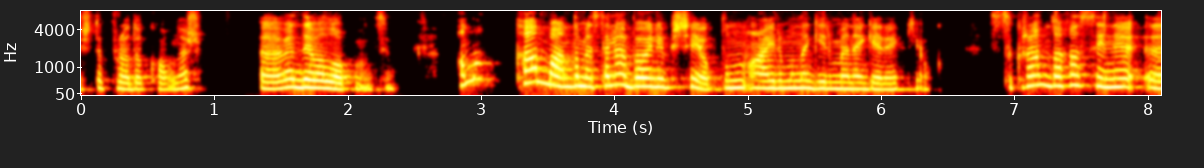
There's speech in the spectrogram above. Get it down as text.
işte Product Owner e, ve Development Team. Ama Kanban'da mesela böyle bir şey yok. Bunun ayrımına girmene gerek yok. Scrum daha seni e,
